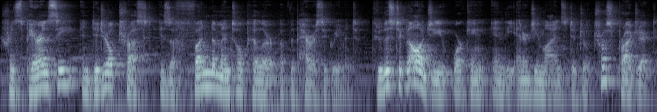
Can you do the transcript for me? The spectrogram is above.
Transparency and digital trust is a fundamental pillar of the Paris Agreement. Through this technology, working in the Energy Mines Digital Trust Project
